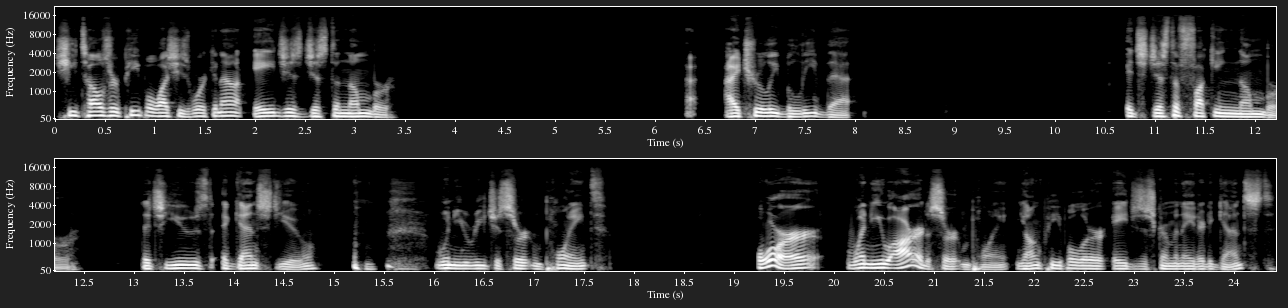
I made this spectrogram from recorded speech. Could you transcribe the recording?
she tells her people while she's working out, age is just a number. I, I truly believe that. It's just a fucking number that's used against you when you reach a certain point or when you are at a certain point. Young people are age discriminated against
